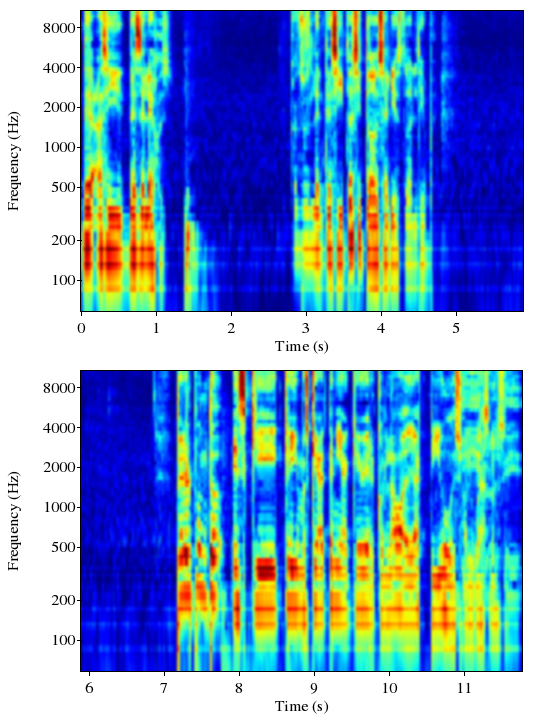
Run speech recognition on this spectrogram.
de, así desde lejos. Con sus lentecitos y todos serios todo el tiempo. Pero el punto es que creímos que tenía que ver con lavado de activos o Sí, algo así.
